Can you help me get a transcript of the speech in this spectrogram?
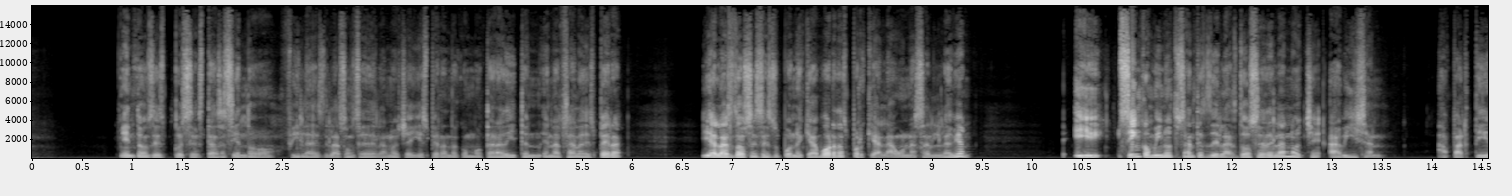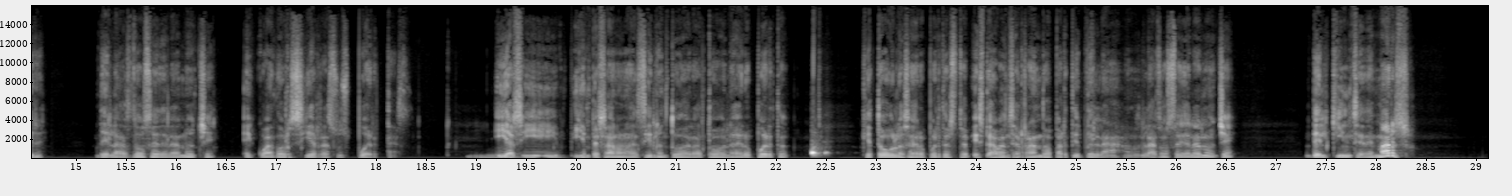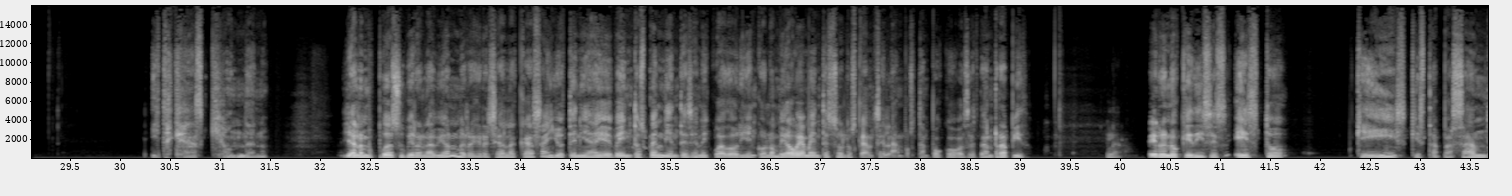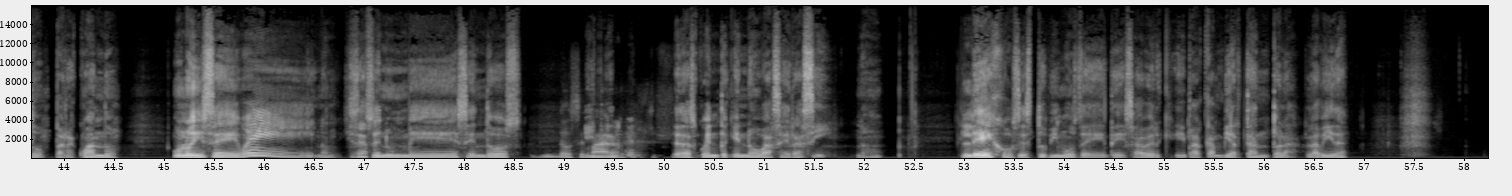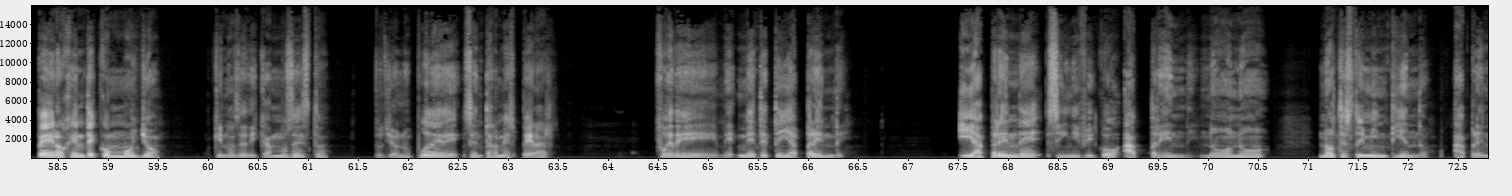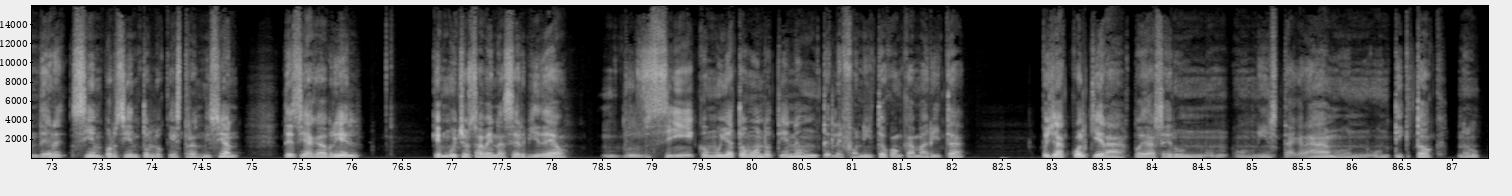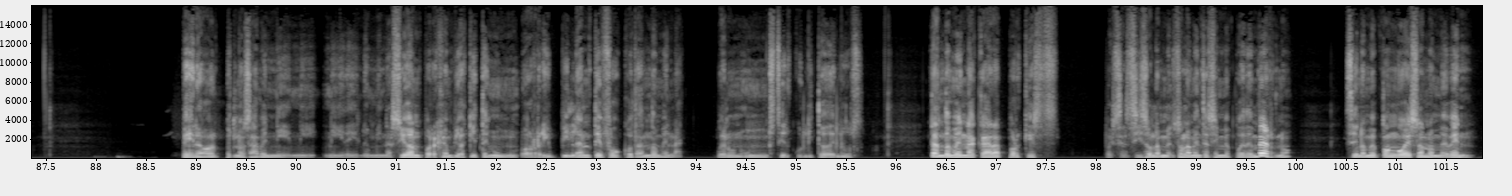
Entonces, pues estás haciendo fila desde las 11 de la noche ahí esperando como taradito en, en la sala de espera. Y a las 12 se supone que abordas porque a la una sale el avión. Y cinco minutos antes de las 12 de la noche avisan. A partir de las 12 de la noche, Ecuador cierra sus puertas. Y así, y empezaron a decirlo en todo, la- todo el aeropuerto, que todos los aeropuertos est- estaban cerrando a partir de la- las 12 de la noche del 15 de marzo. Y te quedas, ¿qué onda, no? Ya no me pude subir al avión, me regresé a la casa y yo tenía eventos pendientes en Ecuador y en Colombia. Obviamente eso los cancelamos, tampoco va a ser tan rápido. Claro. Pero en lo que dices, ¿esto qué es? ¿Qué está pasando? ¿Para cuándo? Uno dice, bueno, quizás en un mes, en dos, Dos semanas. te, te das cuenta que no va a ser así, ¿no? Lejos estuvimos de, de saber que iba a cambiar tanto la, la vida. Pero gente como yo, que nos dedicamos a esto, pues yo no pude sentarme a esperar. Fue de, "Me- métete y aprende. Y aprende significó aprende. No, no, no te estoy mintiendo. Aprender 100% lo que es transmisión. Decía Gabriel que muchos saben hacer video. Pues sí, como ya todo mundo tiene un telefonito con camarita, pues ya cualquiera puede hacer un, un- un Instagram, un, un TikTok, ¿no? Pero pues no saben ni, ni, ni de iluminación. Por ejemplo, aquí tengo un horripilante foco dándome en la, bueno, un, circulito de luz, dándome en la cara porque es, pues así solamente, solamente así me pueden ver, ¿no? Si no me pongo eso, no me ven.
